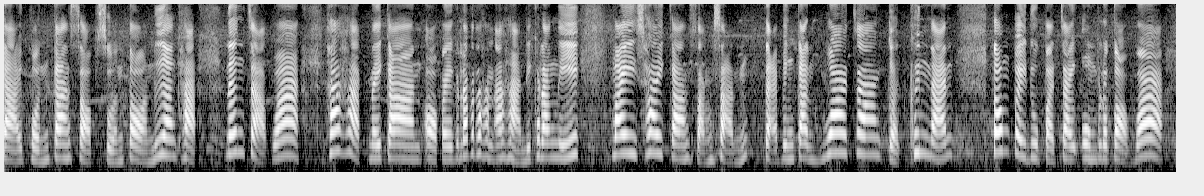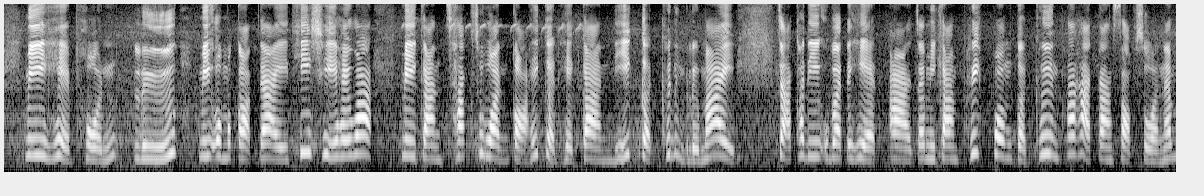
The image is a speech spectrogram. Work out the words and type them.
ยายผลการสอบสวนต่อเนื่องค่ะ เนื่องจากว่าถ้าหากในการออกไปรับประทานอาหารในครั้งนี้ ไม่ใช่การสังสรรค์ แต่เป็นการว่าจ้างเกิดขึ้นนั้น ต้องไปดูปัจจัยองค์ประกอบว่า มีเหตุผลหรือมีองค์ประกอบใดที่ชี้ให้ว่ามีการชักชวนก่อให้เกิดเหตุการณ์นี้เกิดขึ้นหรือไม่ จากคดีอุบัติเหตุอาจจะมีการพลิกปมเกิดขึ้น ถ้าหากการสอบสวนนั้น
